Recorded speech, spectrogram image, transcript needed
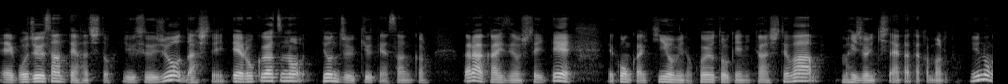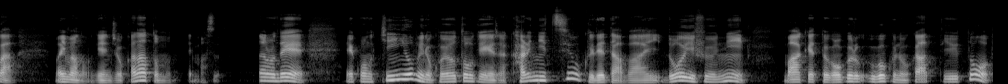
53.8という数字を出していて、6月の49.3からから改善をしていて、今回金曜日の雇用統計に関しては、ま非常に期待が高まるというのが、ま今の現状かなと思っています。なので、この金曜日の雇用統計がじゃあ仮に強く出た場合、どういうふうにマーケットが動くのかっていうと、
